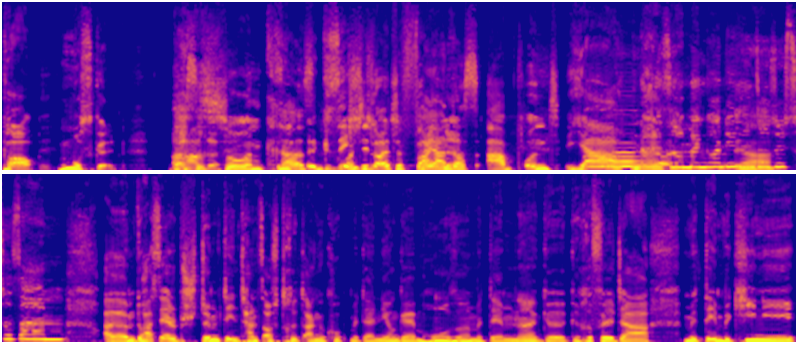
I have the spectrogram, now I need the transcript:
pau, Muskeln. Das Haare. ist schon krass. L- äh, Gesicht, und die Leute feiern Beine. das ab und Ja, und alle so, oh mein Gott, die Ja. sind so süß zusammen. Ähm, du hast ja bestimmt den Tanzauftritt angeguckt mit der neongelben Hose, mit dem ne, Ge Geriffel da, mit dem Bikini.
